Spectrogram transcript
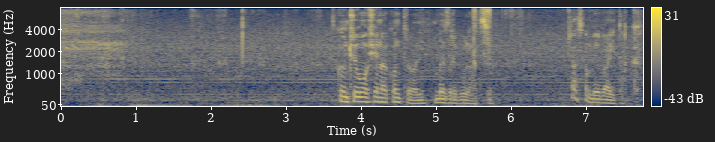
Skończyło się na kontroli, bez regulacji. Czasem bywa i tak.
